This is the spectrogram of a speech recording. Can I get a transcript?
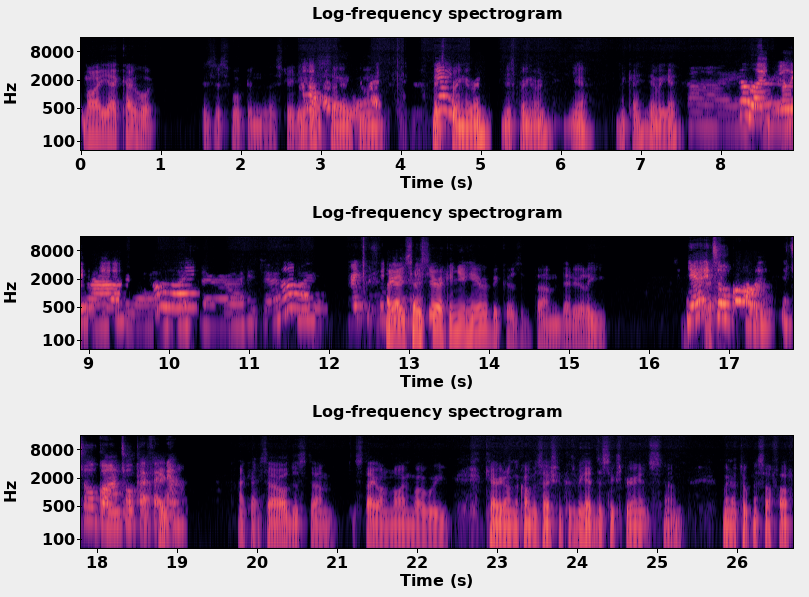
my uh, cohort has just walked into the studio. Oh, so um, let's Yay. bring her in. Let's bring her in. Yeah. Okay. There we go. Hi. Hello, Julia. Hi, Sarah. Hey, Jeff. Hi. Great to see okay, you. so Sarah, can you hear her because of um, that early? Yeah, it's all gone. It's all gone. It's all perfect now. Okay, so I'll just um, stay online while we carried on the conversation because we had this experience um, when I took myself off.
